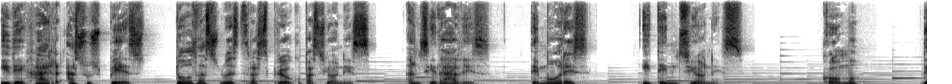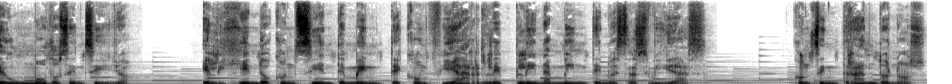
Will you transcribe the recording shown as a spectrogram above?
y dejar a sus pies todas nuestras preocupaciones, ansiedades, temores y tensiones. ¿Cómo? De un modo sencillo, eligiendo conscientemente confiarle plenamente nuestras vidas, concentrándonos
